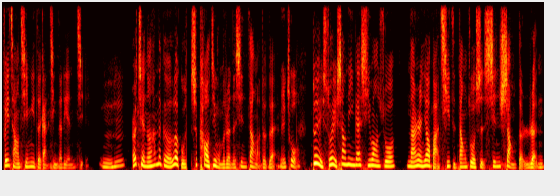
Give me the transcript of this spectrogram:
非常亲密的感情的连接。嗯哼，而且呢，他那个肋骨是靠近我们人的心脏了，对不对？没错，对，所以上帝应该希望说，男人要把妻子当做是心上的人。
